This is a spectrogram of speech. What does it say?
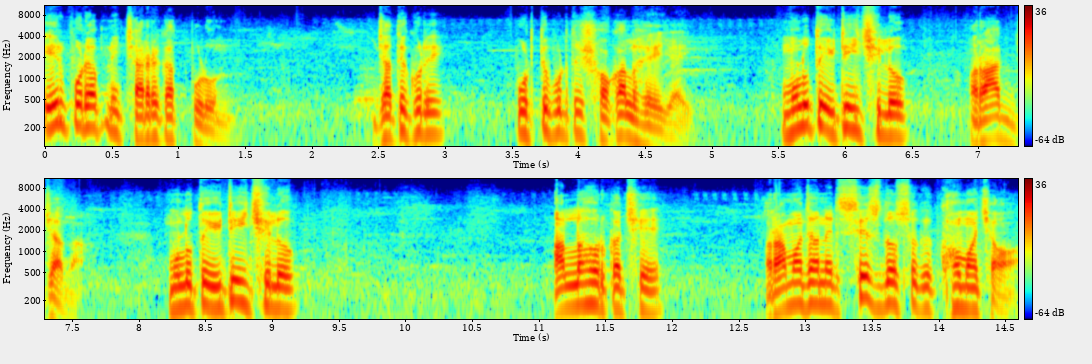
এরপরে আপনি চার রেখাত পড়ুন, যাতে করে পড়তে পড়তে সকাল হয়ে যায়। মূলত এটাই ছিল রাত জাগা মূলত এটাই ছিল আল্লাহর কাছে রামাজানের শেষ দশকে ক্ষমা চাওয়া।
